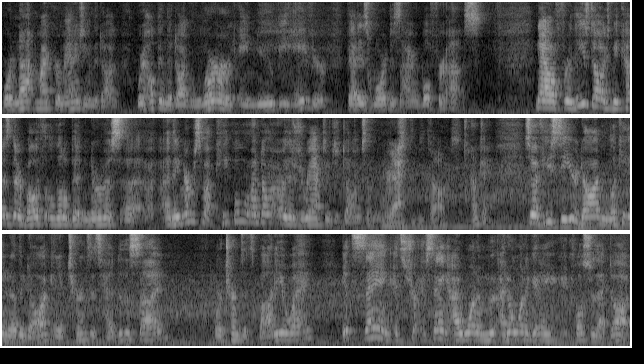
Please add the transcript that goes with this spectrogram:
We're not micromanaging the dog. We're helping the dog learn a new behavior that is more desirable for us. Now, for these dogs, because they're both a little bit nervous, uh, are they nervous about people on dog, or are they're just reactive to dogs? Reactive to dogs. Okay. So if you see your dog looking at another dog and it turns its head to the side, or turns its body away, it's saying it's tr- saying I want to move. I don't want to get any closer to that dog.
